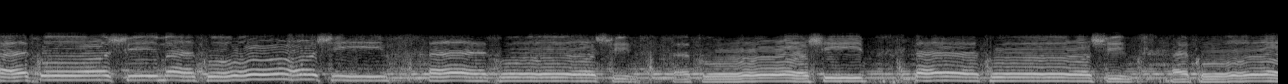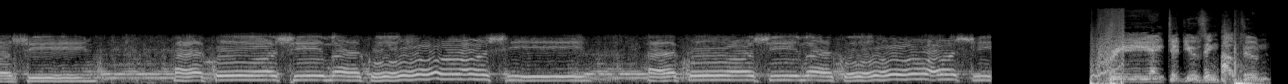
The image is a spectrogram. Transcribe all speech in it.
أكوشي مكوشي أكوشي أكوشي أكوشي أكوشي أكوشي مكوشي أكوشي مكوشي Created using Powtoon.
